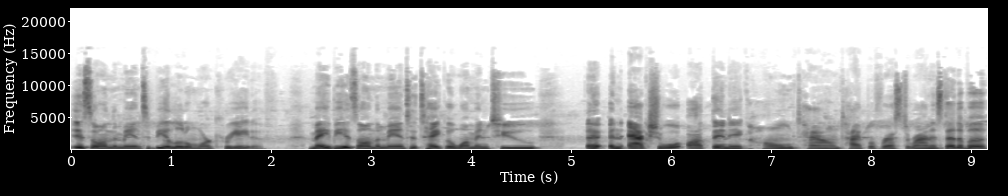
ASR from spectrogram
it's on the men to be a little more creative. Maybe it's on the men to take a woman to a, an actual, authentic hometown type of restaurant instead of a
